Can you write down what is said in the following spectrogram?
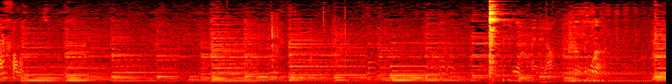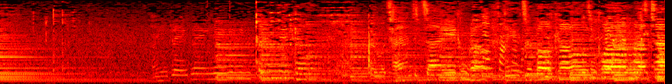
Last forward ม่วงไปไหนแล้วม่วงเพลงเพลงนี้เป็นเพื่อนเก่าแต่ว่าแทนจิตใจของเราที่จะบอกเขาถึงความรักแท้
